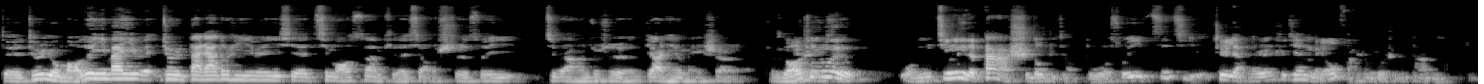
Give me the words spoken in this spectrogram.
对，就是有矛盾，一般因为就是大家都是因为一些鸡毛蒜皮的小事，所以基本上就是第二天就没事儿了。主要是因为我们经历的大事都比较多，所以自己这两个人之间没有发生过什么大的矛盾。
